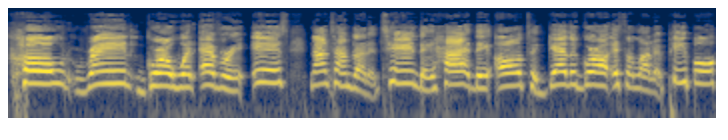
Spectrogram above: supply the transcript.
cold, rain, girl, whatever it is. Nine times out of ten, they hide, they all together, girl. It's a lot of people.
